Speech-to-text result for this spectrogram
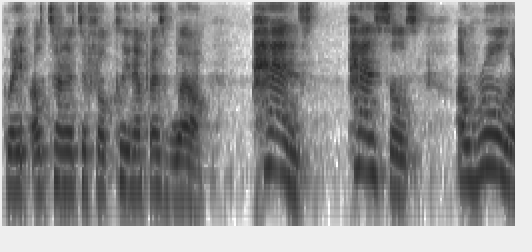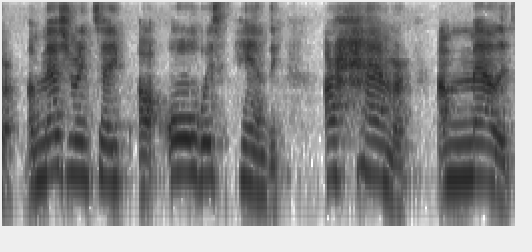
great alternative for cleanup as well. Pens, pencils, a ruler, a measuring tape are always handy. A hammer, a mallet,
